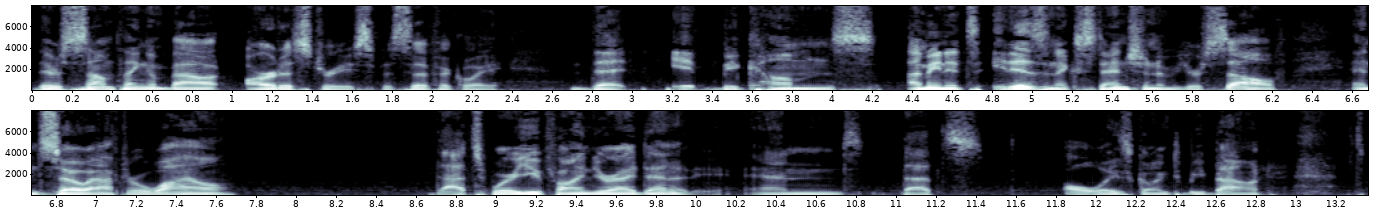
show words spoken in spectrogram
There's something about artistry specifically that it becomes. I mean, it's it is an extension of yourself, and so after a while, that's where you find your identity, and that's always going to be bound. It's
